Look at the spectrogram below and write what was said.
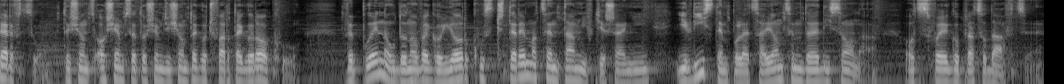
Czerwcu 1884 roku wypłynął do Nowego Jorku z czterema centami w kieszeni i listem polecającym do Edisona od swojego pracodawcy.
